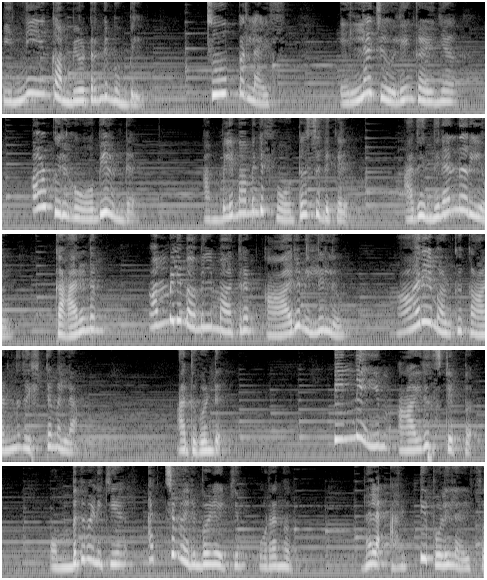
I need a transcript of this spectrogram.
പിന്നെയും കമ്പ്യൂട്ടറിന്റെ മുമ്പിൽ സൂപ്പർ ലൈഫ് എല്ലാ ജോലിയും കഴിഞ്ഞ് അവൾക്കൊരു ഹോബിയുണ്ട് അമ്പിളി മാമന്റെ ഫോട്ടോസ് എടുക്കൽ. അതെന്തിനാന്നറിയോ കാരണം അമ്പിളിമാമിൽ മാത്രം ആരുമില്ലല്ലോ. ആരെയും അവൾക്ക് കാണുന്നത് ഇഷ്ടമല്ല. അതുകൊണ്ട് പിന്നെയും ആയിരം സ്റ്റെപ്പ് ഒമ്പത് മണിക്ക് അച്ഛൻ വരുമ്പോഴേക്കും ഉറങ്ങും. നല്ല അടിപൊളി ലൈഫ്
